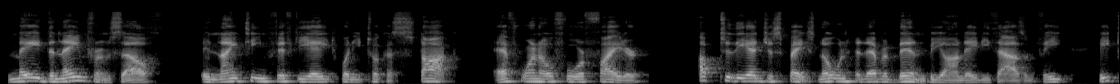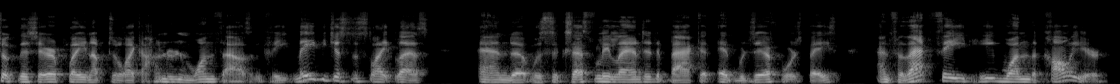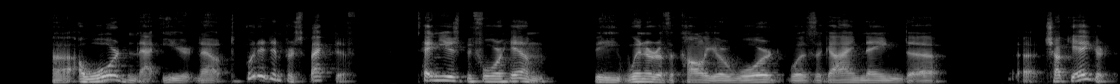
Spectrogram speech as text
made the name for himself in 1958 when he took a stock F 104 fighter up to the edge of space. No one had ever been beyond 80,000 feet. He took this airplane up to like 101,000 feet, maybe just a slight less, and uh, was successfully landed back at Edwards Air Force Base. And for that feat, he won the Collier uh, Award in that year. Now, to put it in perspective, 10 years before him, the winner of the Collier Award was a guy named uh, uh Chuck Yeager.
